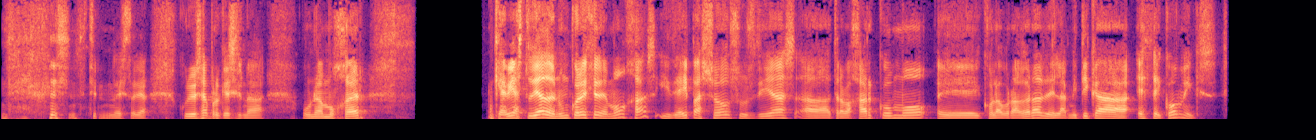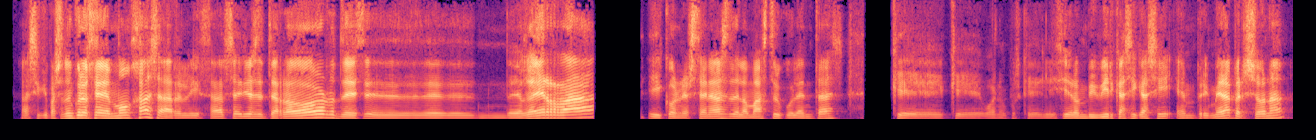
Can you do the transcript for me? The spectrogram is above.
tiene una historia curiosa porque es una, una mujer que había estudiado en un colegio de monjas y de ahí pasó sus días a trabajar como eh, colaboradora de la mítica EC Comics. Así que pasó de un colegio de monjas a realizar series de terror, de, de, guerra y con escenas de lo más truculentas que, que, bueno, pues que le hicieron vivir casi casi en primera persona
